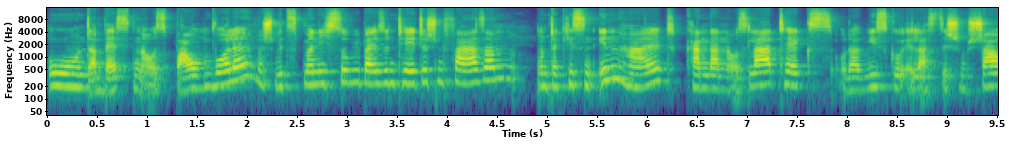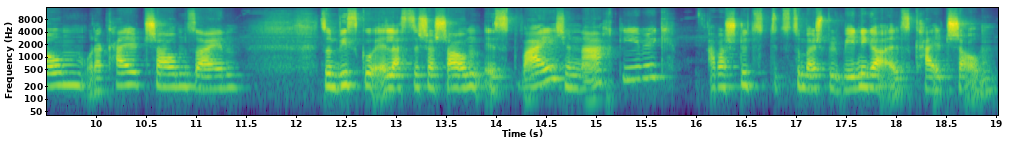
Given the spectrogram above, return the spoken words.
Und am besten aus Baumwolle. Da schwitzt man nicht so wie bei synthetischen Fasern. Und der Kisseninhalt kann dann aus Latex oder viskoelastischem Schaum oder Kaltschaum sein. So ein viskoelastischer Schaum ist weich und nachgiebig, aber stützt jetzt zum Beispiel weniger als Kaltschaum.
